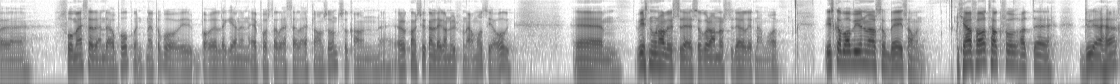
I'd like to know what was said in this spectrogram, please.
eh, få med seg den der påpointen etterpå. Vi bare legger igjen en e-postadresse eller et eller annet sånt, så kan, eh, eller kanskje vi kan legge den ut på nærmere sida òg. Eh, hvis noen har lyst til det, så går det an å studere litt nærmere. Vi skal bare begynne med å be sammen. Kjære far, takk for at du er her.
